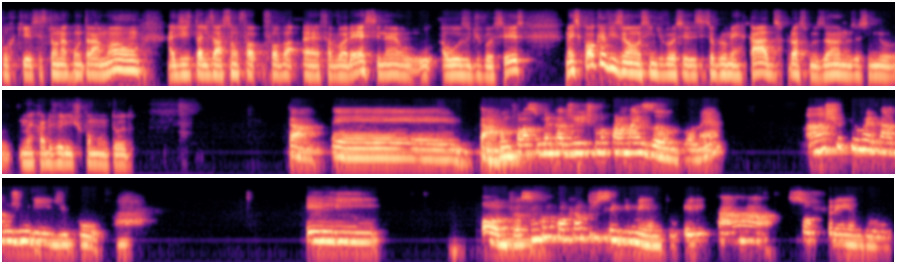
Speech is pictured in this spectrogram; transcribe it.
porque vocês estão na contramão, a digitalização fa é, favorece, né, o, o, uso de vocês. Mas qual que é a visão assim de vocês assim, sobre o mercado, os próximos anos, assim, no, no mercado jurídico como um todo? Tá, é... tá, vamos falar sobre o mercado jurídico de uma forma mais ampla, né? Acho que o mercado jurídico, ele, óbvio, assim como qualquer outro segmento, ele está sofrendo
